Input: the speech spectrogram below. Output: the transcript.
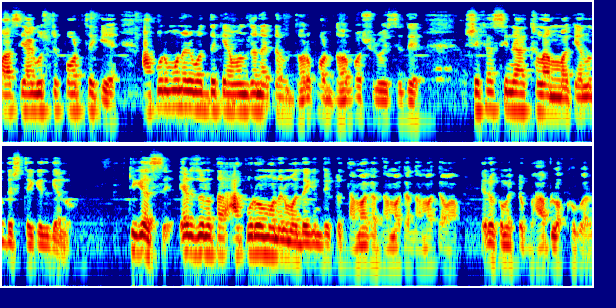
পাঁচই আগস্টের পর থেকে আপুর মনের মধ্যে কেমন যেন একটা ধরপড় ধরপড় শুরু হয়েছে যে শেখ হাসিনা খালাম্মা কেন দেশ থেকে গেল? ঠিক আছে? এর জন্য তার আপুরও মনের মধ্যে কিন্তু একটু ধামাকা ধামাকা ধামাকা এরকম একটা ভাব লক্ষ্য করা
